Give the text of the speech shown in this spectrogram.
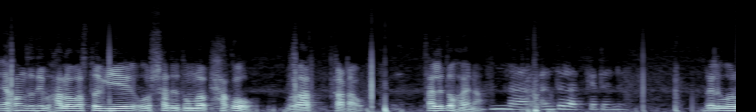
এখন যদি ভালোবাসতে গিয়ে ওর সাথে তোমরা থাকো রাত কাটাও তাহলে তো হয় না। না আমি তো রাত কাটে না তাহলে ওর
